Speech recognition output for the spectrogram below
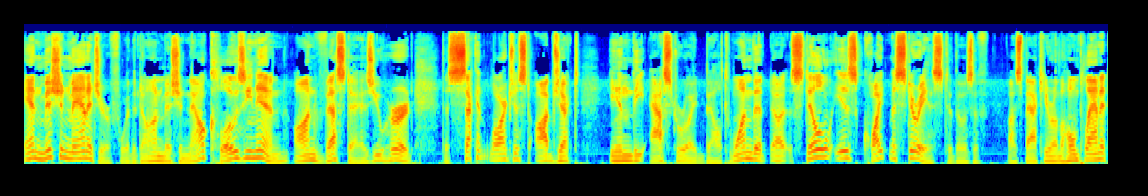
and mission manager for the Dawn mission, now closing in on Vesta, as you heard, the second largest object in the asteroid belt, one that uh, still is quite mysterious to those of us back here on the home planet.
